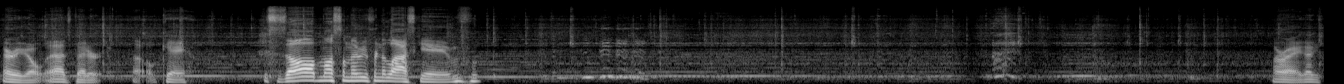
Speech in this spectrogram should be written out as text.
There we go. That's better. Okay. This is all muscle memory from the last game. Alright, I got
